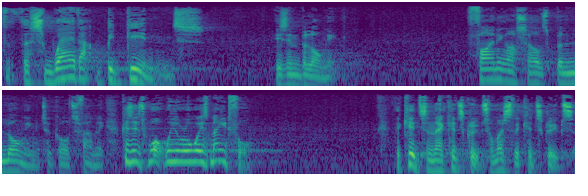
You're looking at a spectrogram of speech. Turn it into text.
that this, where that begins is in belonging finding ourselves belonging to God's family. Because it's what we were always made for. The kids and their kids' groups, or most of the kids' groups,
